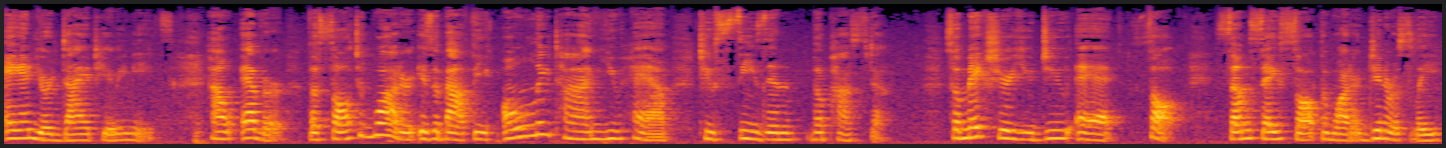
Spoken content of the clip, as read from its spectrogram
and your dietary needs. However, the salted water is about the only time you have to season the pasta. So make sure you do add salt. Some say salt the water generously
